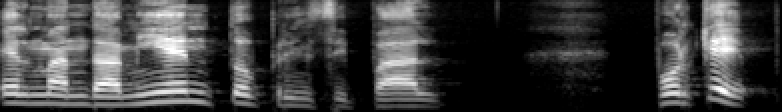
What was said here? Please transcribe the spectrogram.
el mandamiento principal? ¿Por qué?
